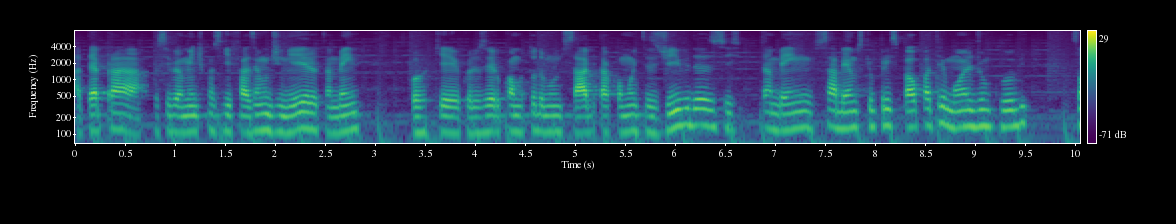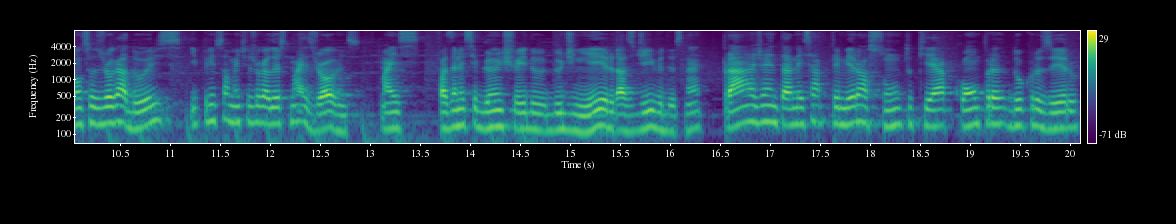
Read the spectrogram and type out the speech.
até para possivelmente conseguir fazer um dinheiro também, porque o Cruzeiro, como todo mundo sabe, está com muitas dívidas e também sabemos que o principal patrimônio de um clube são seus jogadores e principalmente os jogadores mais jovens. Mas fazendo esse gancho aí do, do dinheiro, das dívidas, né? Para já entrar nesse primeiro assunto que é a compra do Cruzeiro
